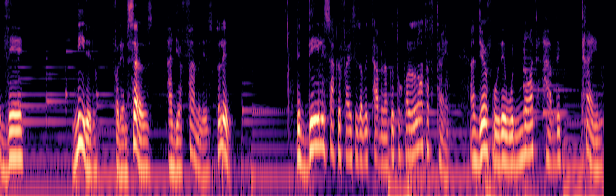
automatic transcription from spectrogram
they needed for themselves and their families to live. The daily sacrifices of the tabernacle took up a lot of time, and therefore they would not have the time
